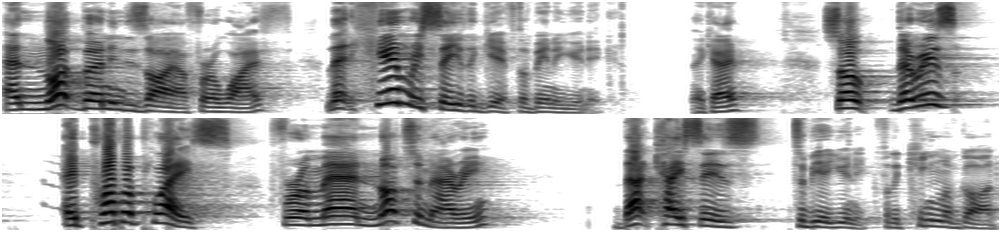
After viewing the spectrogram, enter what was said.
and not burn in desire for a wife, let him receive the gift of being a eunuch. Okay? So, there is a proper place for a man not to marry. That case is to be a eunuch for the kingdom of God,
